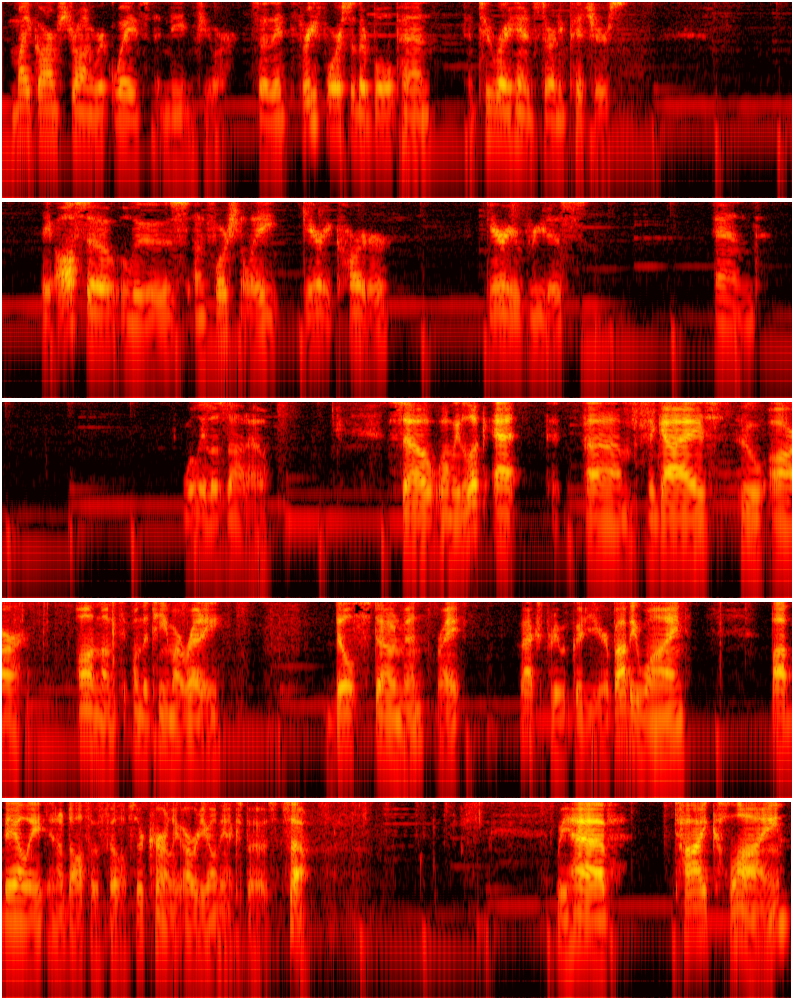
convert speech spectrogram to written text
Mike Armstrong, Rick Waits, and Niedenfuer. So they three fourths of their bullpen and two right-handed starting pitchers. They also lose, unfortunately, Gary Carter, Gary Redus, and Willie Lozado. So when we look at um, the guys who are on them on the team already, Bill Stoneman, right? Who a pretty good year. Bobby Wine, Bob Bailey, and Adolfo Phillips. They're currently already on the Expos. So we have Ty Cline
